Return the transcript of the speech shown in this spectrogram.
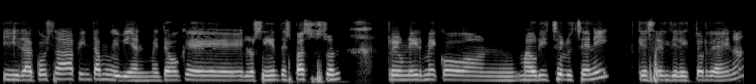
y la cosa pinta muy bien. Me tengo que los siguientes pasos son reunirme con Mauricio Luceni, que es el director de AENA,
